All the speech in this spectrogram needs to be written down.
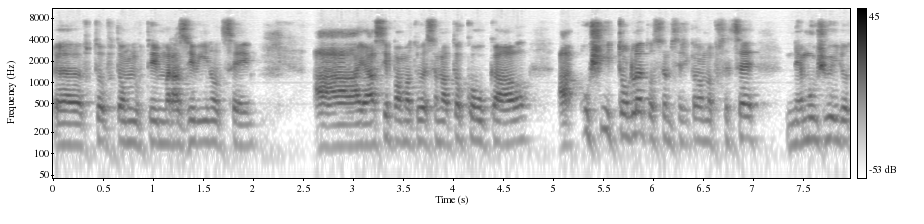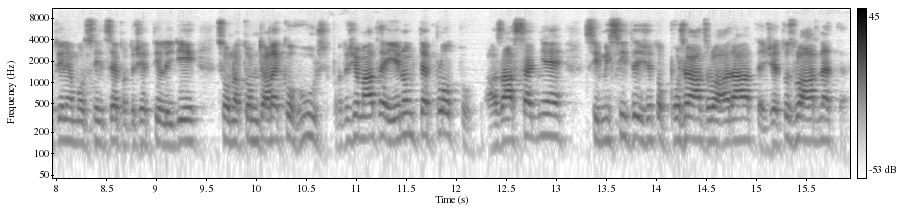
Eh, v, to, v tom ty mrazivý noci. A já si pamatuju, jsem na to koukal a už i tohle, to jsem si říkal, no přece nemůžu jít do ty nemocnice, protože ty lidi jsou na tom daleko hůř, protože máte jenom teplotu a zásadně si myslíte, že to pořád zvládáte, že to zvládnete.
